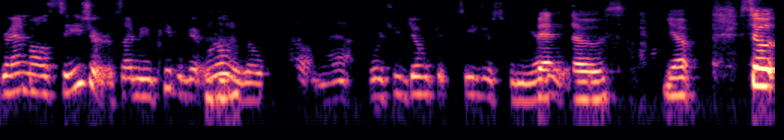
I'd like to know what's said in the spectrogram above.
grand mal seizures. I mean, people get really, Mm-hmm. really bad on that, where you don't get seizures from the other. those yep so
